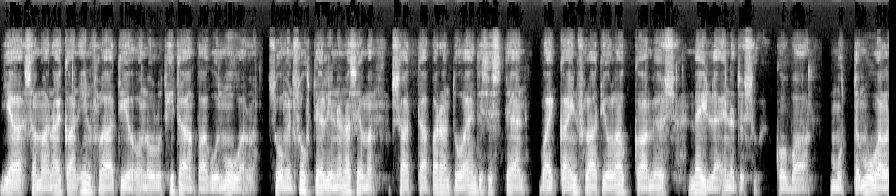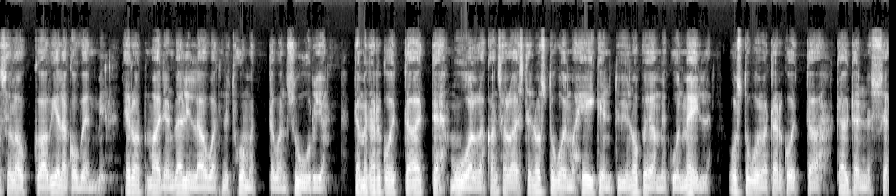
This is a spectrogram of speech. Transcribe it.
ja samaan aikaan inflaatio on ollut hitaampaa kuin muualla. Suomen suhteellinen asema saattaa parantua entisestään, vaikka inflaatio laukkaa myös meillä ennätyskovaa mutta muualla se laukkaa vielä kovemmin. Erot maiden välillä ovat nyt huomattavan suuria. Tämä tarkoittaa, että muualla kansalaisten ostovoima heikentyy nopeammin kuin meillä. Ostovoima tarkoittaa käytännössä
